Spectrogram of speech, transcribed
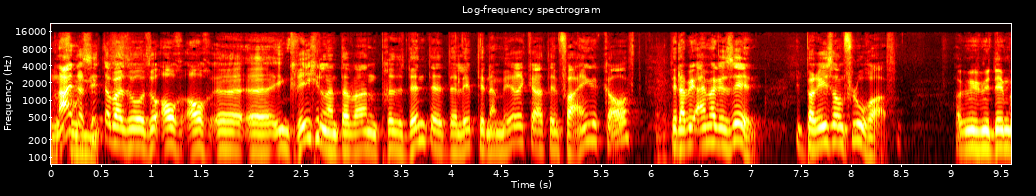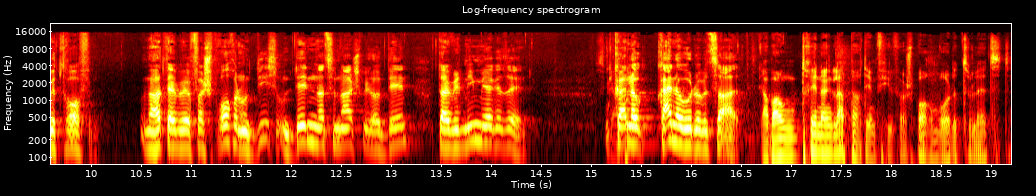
Nein, das sind aber so, so auch, auch äh, äh, in Griechenland, da war ein Präsident, der, der lebt in Amerika, hat den Verein gekauft. Den habe ich einmal gesehen, in Paris am Flughafen. Habe ich mich mit dem getroffen. Und dann hat er mir versprochen, und dies und den Nationalspieler und den, da habe ich nie mehr gesehen. Und keiner, keiner wurde bezahlt. Gab auch einen Trainer in Gladbach, dem viel versprochen wurde zuletzt.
